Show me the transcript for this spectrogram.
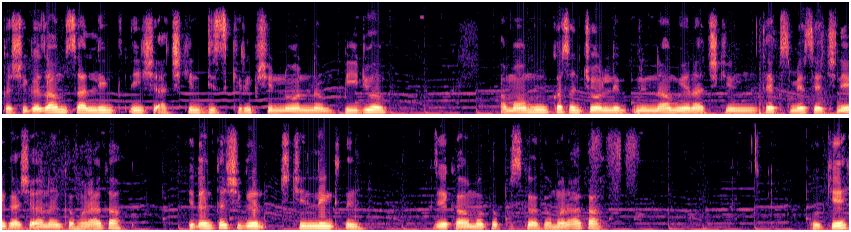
ka shiga za mu sa link ɗin shi a cikin description na wannan bidiyon amma mu kasancewar link ɗin namu yana cikin text message ne gashi a nan kamar haka. Idan ka shiga cikin link ɗin zai kawo maka fuska kamar haka. Ok,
